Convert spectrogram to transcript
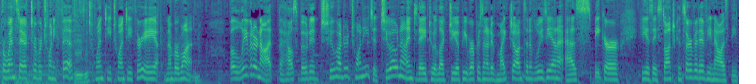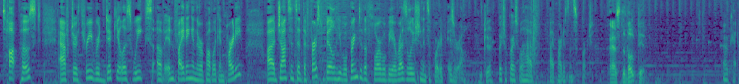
For Wednesday, October 25th, Mm-hmm. 2023, number one. Believe it or not, the House voted 220 to 209 today to elect GOP Representative Mike Johnson of Louisiana as Speaker. He is a staunch conservative. He now has the top post after three ridiculous weeks of infighting in the Republican Party. Uh, Johnson said the first bill he will bring to the floor will be a resolution in support of Israel, Okay, which, of course, will have bipartisan support. as the vote did. Okay.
